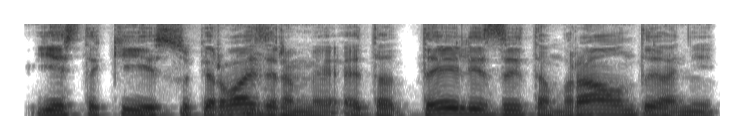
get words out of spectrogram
есть такие с супервайзерами, это дейлизы, там раунды, они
